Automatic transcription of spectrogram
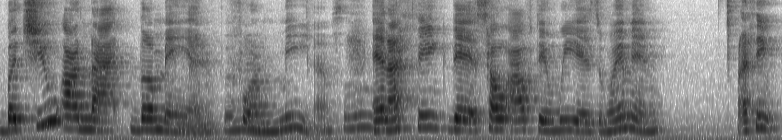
But you are not the man for for me. Absolutely. And I think that so often we as women I think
